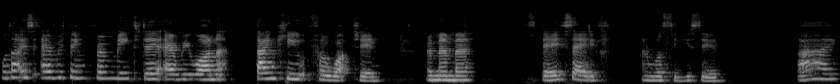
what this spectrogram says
Well, that is everything from me today, everyone. Thank you for watching. Remember, stay safe and we'll see you soon. Bye.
